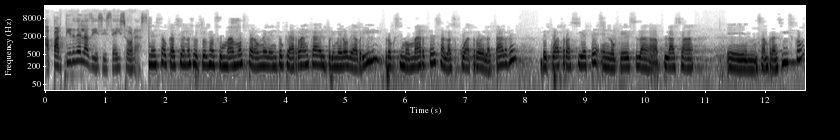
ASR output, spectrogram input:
a partir de las 16 horas. En esta ocasión nosotros nos sumamos para un evento que arranca el primero de abril, próximo martes a las 4 de la tarde, de 4 a 7 en lo que es la Plaza eh, San Francisco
